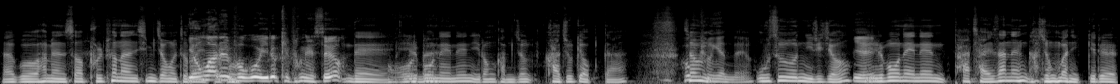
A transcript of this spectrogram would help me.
라고 하면서 불편한 심정을 드러냈다고. 영화를 보고 이렇게 평했어요? 네, 어, 일본에는 이런 감정 가족이 없다. 참 혹평했네요. 우스운 일이죠. 예. 일본에는 다 잘 사는 가족만 있기를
